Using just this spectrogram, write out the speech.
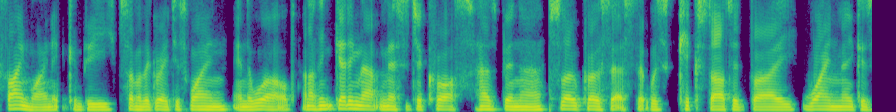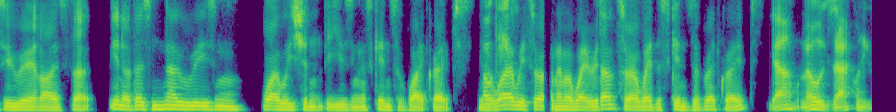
fine wine. It can be some of the greatest wine in the world. And I think getting that message across has been a slow process that was kickstarted by winemakers who realized that, you know, there's no reason why we shouldn't be using the skins of white grapes. You know, Okay. Why are we throwing them away? We don't throw away the skins of red grapes. Yeah, no, exactly.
